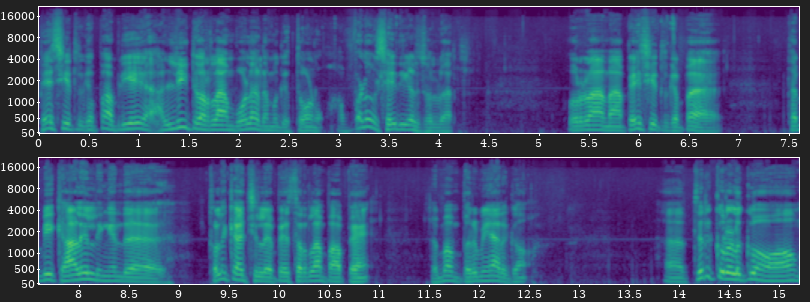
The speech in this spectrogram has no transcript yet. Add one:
பேசிகிட்டு இருக்கப்போ அப்படியே அள்ளிட்டு வரலாம் போல் நமக்கு தோணும். அவ்வளவு செய்திகள் சொல்வார். ஒரு நாள் நான் பேசிகிட்டு இருக்கப்போ தம்பி காலையில் நீங்கள் இந்த தொலைக்காட்சியில் பேசுகிறதெல்லாம் பார்ப்பேன். ரொம்ப பெருமையாக இருக்கும். திருக்குறளுக்கும்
